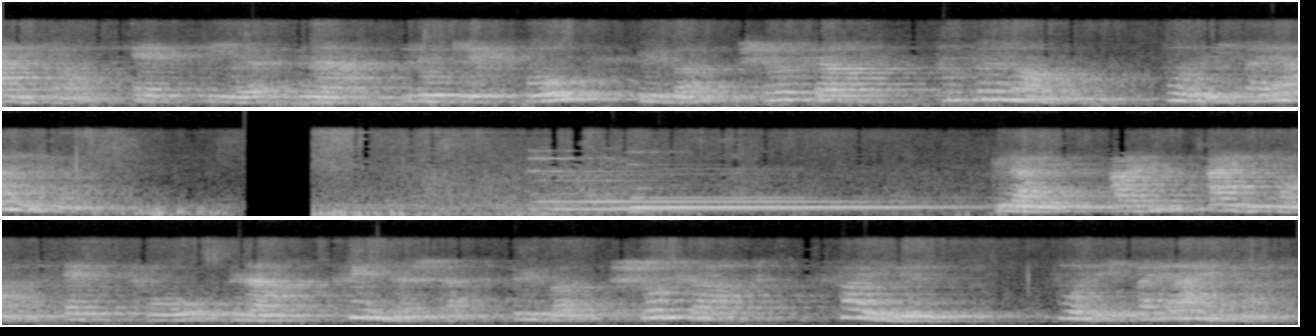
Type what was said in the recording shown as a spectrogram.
Einfahrt S4 nach Ludwigsburg über Stuttgart Zuffenhausen. Vorsicht bei der Einfahrt. Einfahrt S2 nach Filderstadt über Stuttgart Feilen. Vorsicht bei der Einfahrt.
